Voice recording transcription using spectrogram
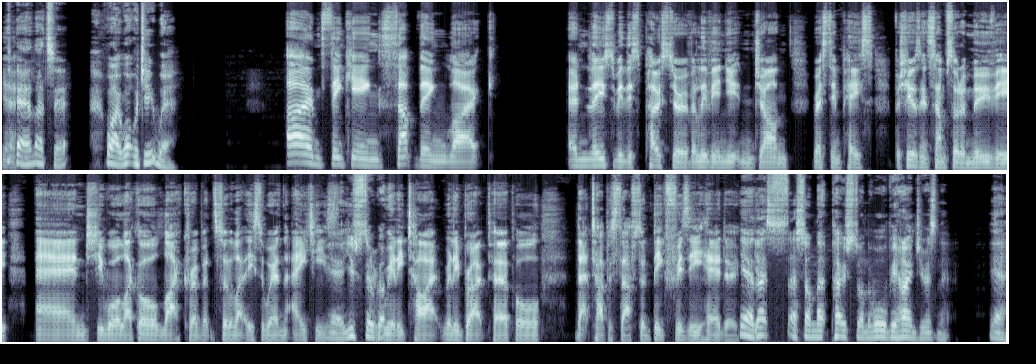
Yeah. yeah, that's it. Why? What would you wear? I'm thinking something like, and there used to be this poster of Olivia Newton John, rest in peace, but she was in some sort of movie and she wore like all lycra, but sort of like they used to wear in the eighties. Yeah, you've still got. really tight, really bright purple, that type of stuff. Sort of big frizzy hairdo. Yeah, that's that's on that poster on the wall behind you, isn't it? Yeah,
